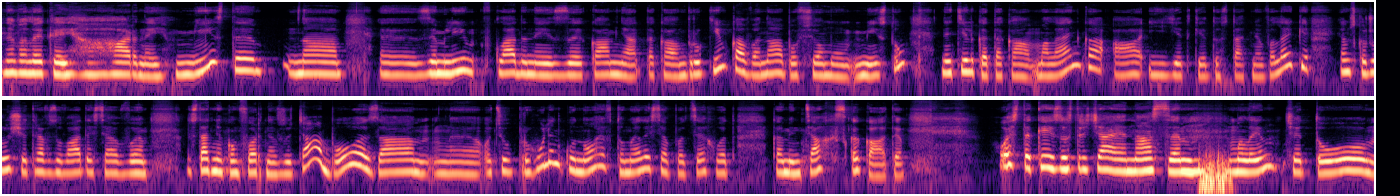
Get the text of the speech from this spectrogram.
невеликий гарний міст е, на е, землі вкладений з камня така бруківка, вона по всьому місту, не тільки така маленька, а і є такі достатньо великі. Я вам скажу, що треба взуватися в достатньо комфортне взуття, бо за оцю прогулянку ноги втомилися по цих от камінцях скакати. Ось такий зустрічає нас ем, млин, чи то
